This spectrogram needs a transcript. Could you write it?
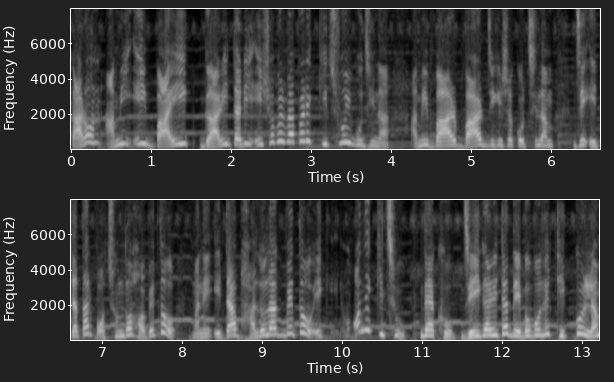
কারণ আমি এই বাইক, গাড়ি, টাড়ি এইসবের ব্যাপারে কিছুই বুঝি না। আমি বারবার জিজ্ঞাসা করছিলাম যে এটা তার পছন্দ হবে তো? মানে এটা ভালো লাগবে তো? অনেক কিছু। দেখো, যেই গাড়িটা দেবো বলে ঠিক করলাম,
